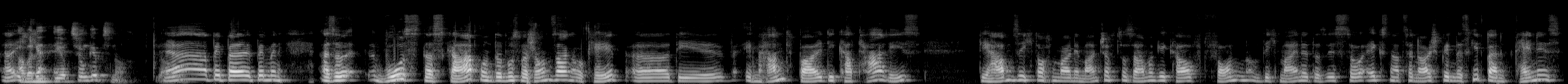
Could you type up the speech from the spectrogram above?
Äh, Aber die, die, Option gibt es noch. Ja, also wo es das gab, und da muss man schon sagen, okay, äh, die, im Handball, die Kataris, die haben sich doch mal eine Mannschaft zusammengekauft von, und ich meine, das ist so Ex-Nationalspielen. Es gibt beim Tennis,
